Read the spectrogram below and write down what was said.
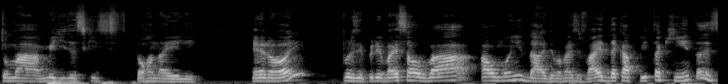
tomar medidas que torna ele herói. Por exemplo, ele vai salvar a humanidade. Vai, vai decapita 500,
